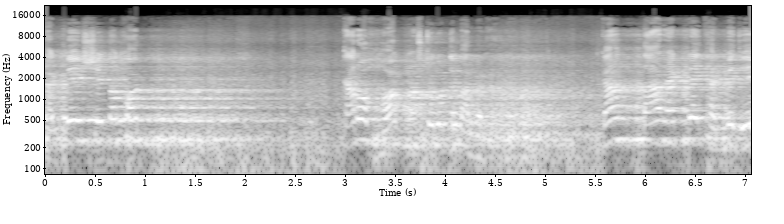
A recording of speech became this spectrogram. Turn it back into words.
থাকবে, সে তখন কারও হক নষ্ট করতে পারবে না। কারণ তার একটাই থাকবে যে,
